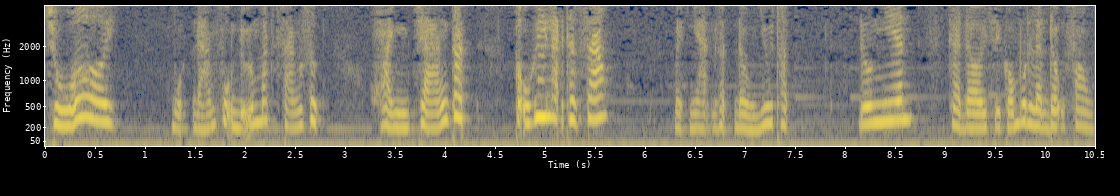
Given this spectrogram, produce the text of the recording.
Chúa ơi! Một đám phụ nữ mắt sáng rực. Hoành tráng thật! Cậu ghi lại thật sao? Bạch nhạn gật đầu như thật. Đương nhiên, cả đời chỉ có một lần động phòng.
